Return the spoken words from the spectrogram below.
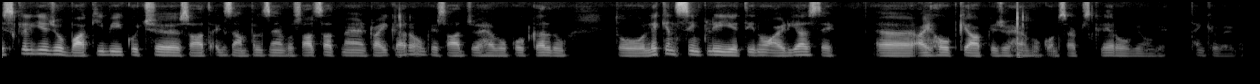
इसके लिए जो बाकी भी कुछ साथ एग्ज़ाम्पल्स हैं वो साथ साथ मैं ट्राई कर रहा हूँ कि साथ जो है वो कोट कर दूँ। तो लेकिन सिंपली ये तीनों आइडियाज़ थे आई होप कि आपके जो है वो कॉन्सेप्ट क्लियर हो गए होंगे. थैंक यू वेरी मच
